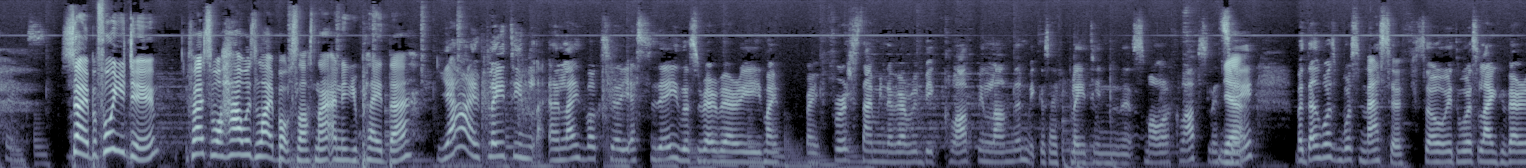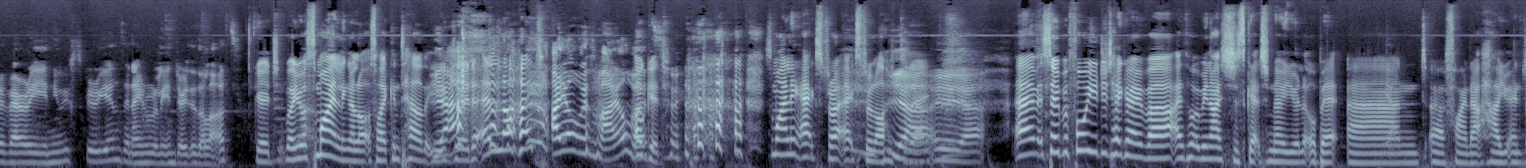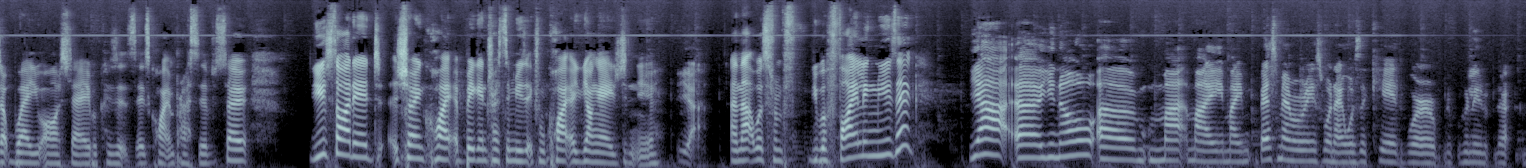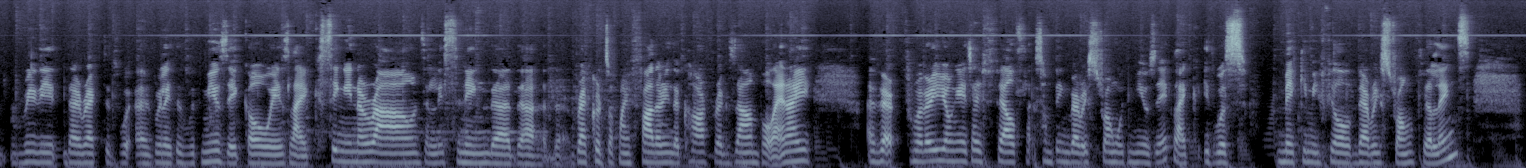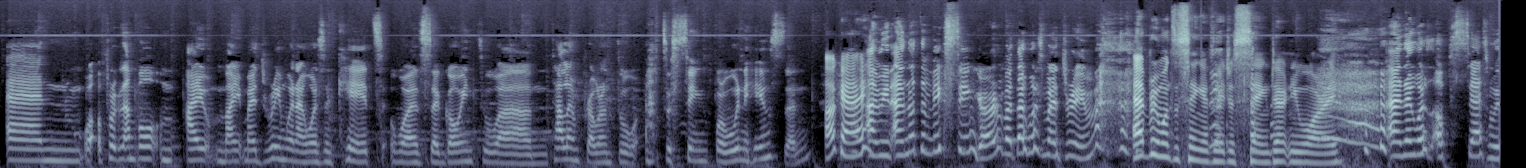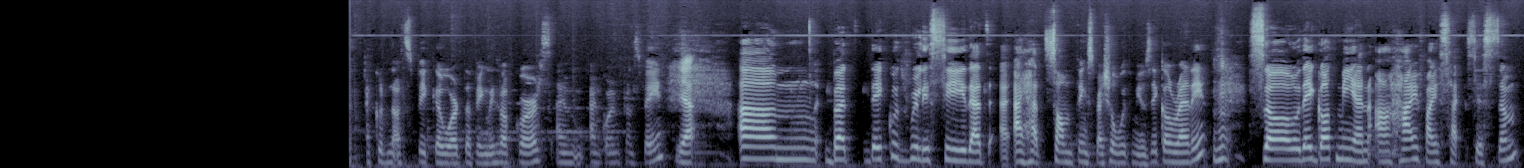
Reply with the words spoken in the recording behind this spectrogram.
Thanks. So before you do, first of all, how was Lightbox last night? I know you played there. Yeah, I played in a Lightbox uh, yesterday. It was very, very my my first time in a very big club in London because I've played in uh, smaller clubs, let's Yeah. say. but that was was massive. So it was like very very new experience, and I really enjoyed it a lot. Good. Well, you're smiling a lot, so I can tell that you Yeah. enjoyed it a lot. I always smile. oh, good. smiling extra, extra large yeah, today. yeah, yeah. Um, so before you do take over, I thought it'd be nice to just get to know you a little bit and uh, find out how you ended up where you are today because it's it's quite impressive. So you started showing quite a big interest in music from quite a young age, didn't you? Yeah. And that was from f- you were filing music. Yeah, uh, you know, um, my, my my best memories when I was a kid were really really directed w- uh, related with music. Always like singing around and listening the, the the records of my father in the car, for example. And I, a ver- from a very young age, I felt like something very strong with music. Like it was making me feel very strong feelings. And well, for example, I my, my dream when I was a kid was uh, going to a um, talent program to to sing for Whitney Houston. Okay. I mean, I'm not a big singer, but that was my dream. Everyone's a singer if they just sing. Don't you worry. and I was obsessed with. Could not speak a word of English, of course. I'm, I'm coming from Spain. Yeah. Um, but they could really see that I- had something special with music already. So they got me an, a hi-fi sy- system.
